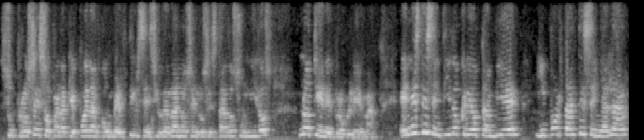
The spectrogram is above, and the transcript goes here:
su proceso para que puedan convertirse en ciudadanos en los Estados Unidos, no tiene problema. En este sentido, creo también importante señalar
